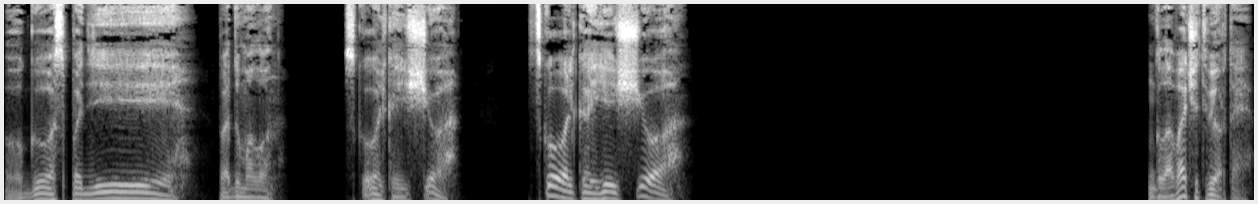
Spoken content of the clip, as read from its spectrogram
«О, Господи!» — подумал он. «Сколько еще? Сколько еще?» Глава четвертая.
